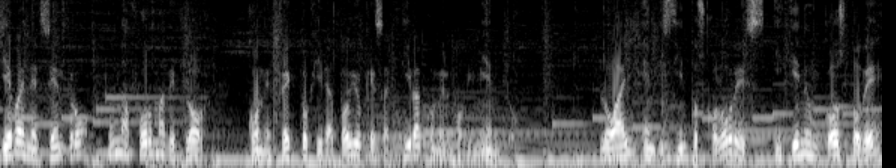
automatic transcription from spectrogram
lleva en el centro una forma de flor con efecto giratorio que se activa con el movimiento. Lo hay en distintos colores y tiene un costo de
